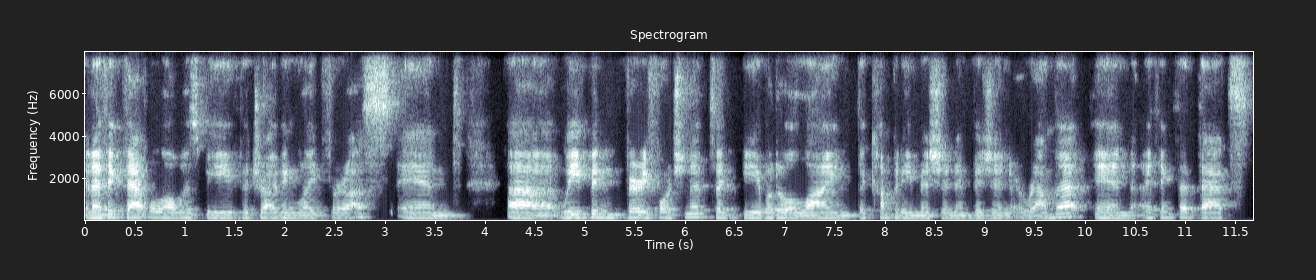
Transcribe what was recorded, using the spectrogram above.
and I think that will always be the driving light for us. And uh, we've been very fortunate to be able to align the company mission and vision around that. And I think that that's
